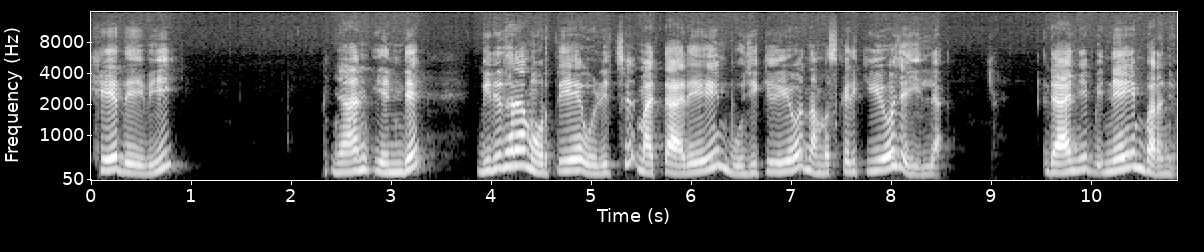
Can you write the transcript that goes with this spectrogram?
ഹേ ദേവി ഞാൻ എന്റെ ഗിരിധരമൂർത്തിയെ ഒഴിച്ച് മറ്റാരെയും പൂജിക്കുകയോ നമസ്കരിക്കുകയോ ചെയ്യില്ല. രാജ്ഞി പിന്നെയും പറഞ്ഞു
